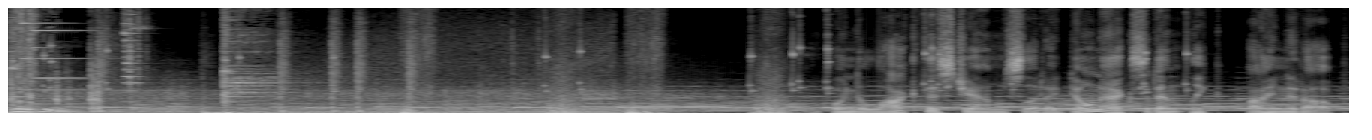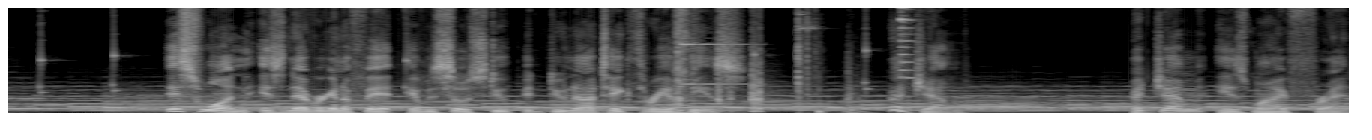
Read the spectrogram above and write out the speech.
Mhm. Lock this gem so that I don't accidentally combine it up. This one is never gonna fit. It was so stupid. Do not take three of these. Red gem. Red gem is my friend.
